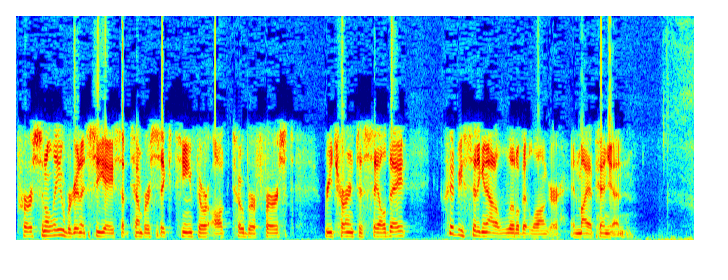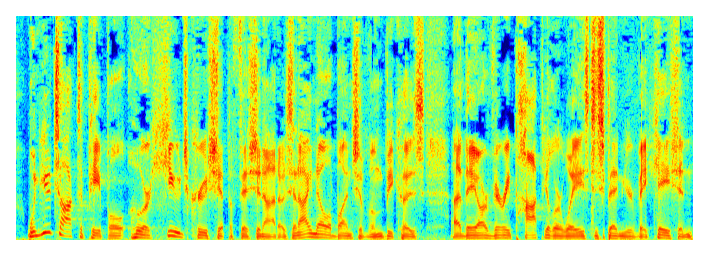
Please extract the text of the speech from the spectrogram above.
personally we're going to see a September 16th or October 1st return to sail date could be sitting out a little bit longer, in my opinion. When you talk to people who are huge cruise ship aficionados, and I know a bunch of them because uh, they are very popular ways to spend your vacation,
